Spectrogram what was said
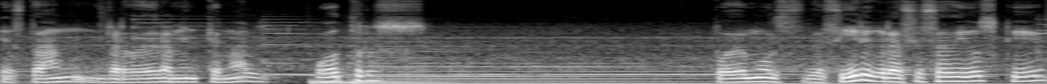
están verdaderamente mal. Otros podemos decir, gracias a Dios, que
